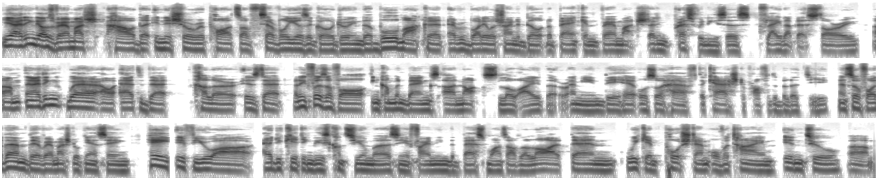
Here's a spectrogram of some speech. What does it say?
Yeah, I think that was very much how the initial reports of several years ago during the bull market, everybody was trying to build a bank, and very much I think press releases flagged up that story. Um, and I think where I'll add to that color is that I think first of all, incumbent banks are not slow either. I mean, they ha- also have the cash, the profitability, and so for them, they're very much looking at saying, "Hey, if you are educating these consumers and you're finding the best ones out of the lot, then we can push them over time into um,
